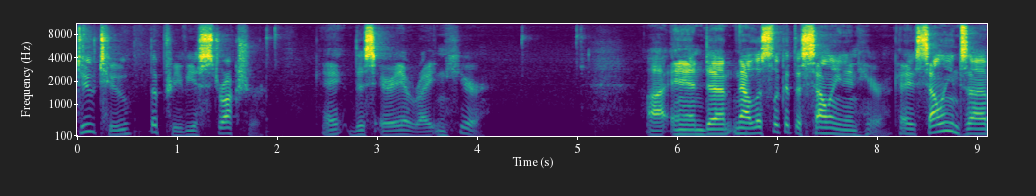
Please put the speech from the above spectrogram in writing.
due to the previous structure. Okay this area right in here. Uh, and um, now let's look at the selling in here. Okay selling's uh,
